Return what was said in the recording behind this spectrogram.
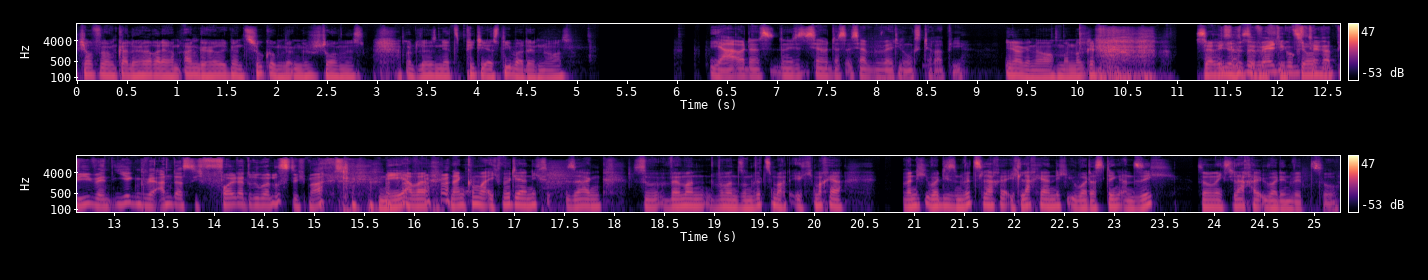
Ich hoffe, wir haben keine Hörer, deren Angehörige in Zugunglücken gestorben ist. Und lösen jetzt PTSD bei denen aus. Ja, aber das, das, ist ja, das ist ja Bewältigungstherapie. Ja, genau. Man Ist seriöse das Reflexion. Bewältigungstherapie, wenn irgendwer anders sich voll darüber lustig macht? Nee, aber nein, guck mal, ich würde ja nicht sagen, so, wenn man, wenn man so einen Witz macht, ich mache ja, wenn ich über diesen Witz lache, ich lache ja nicht über das Ding an sich, sondern ich lache über den Witz so.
